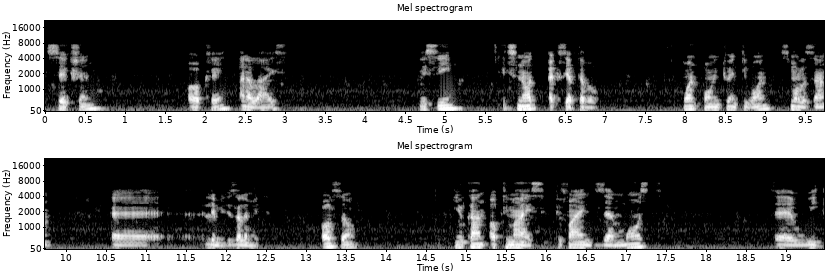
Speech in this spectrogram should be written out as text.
section okay analyze. You see it's not acceptable 1.21 smaller than uh, limit is the limit. Also you can optimize to find the most uh, weak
